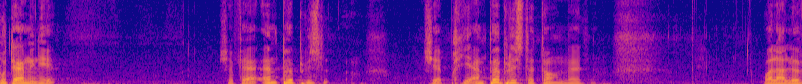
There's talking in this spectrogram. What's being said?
Pour terminer, j'ai pris un peu plus de temps, mais voilà, le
